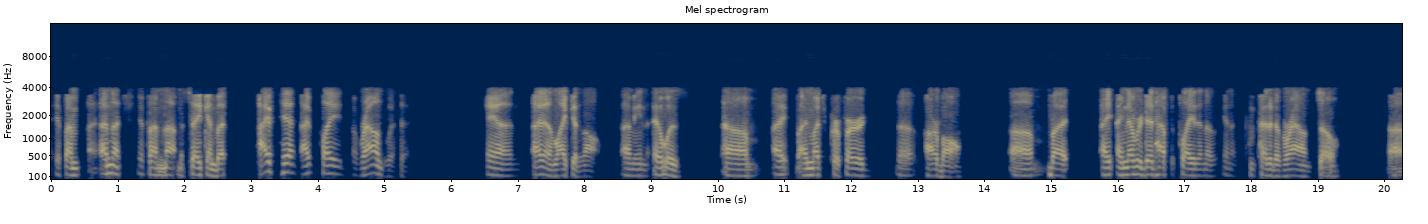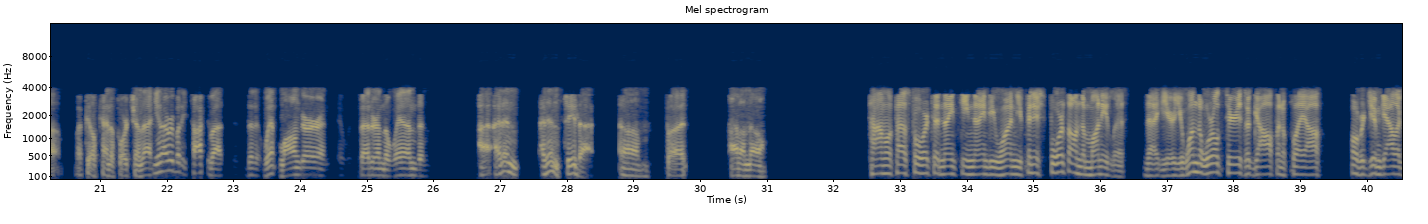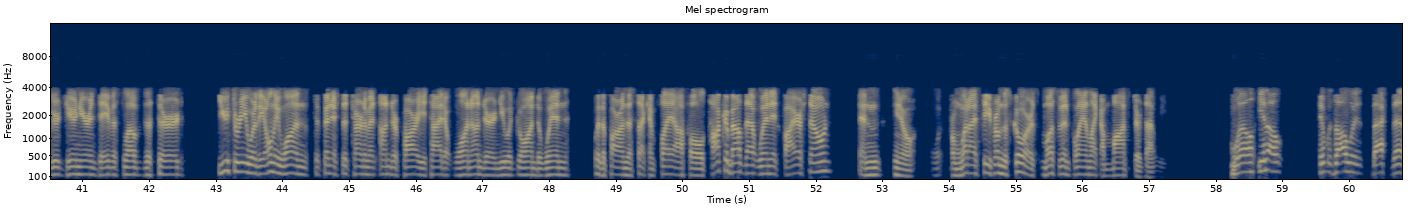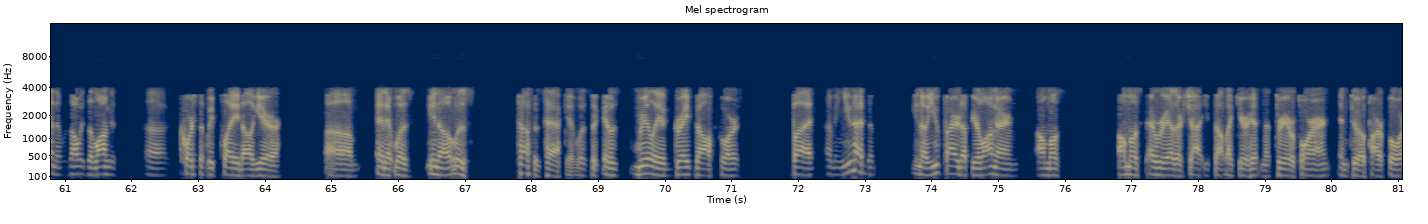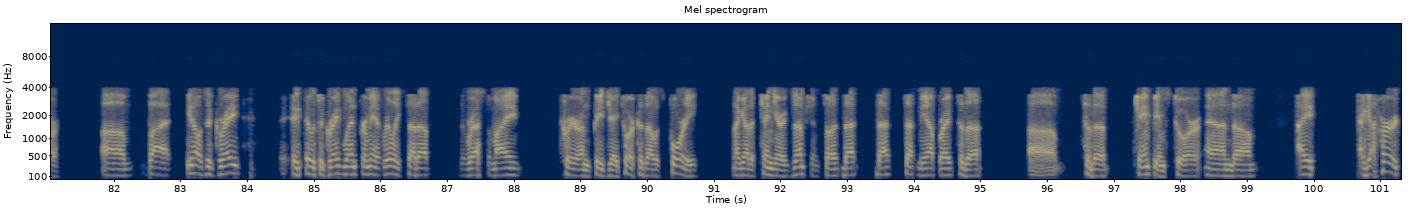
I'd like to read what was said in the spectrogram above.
If I'm I'm not if I'm not mistaken, but I've hit I've played around with it, and I didn't like it at all. I mean, it was um, I I much preferred the R ball, um, but I, I never did have to play it in a in a competitive round. So uh, I feel kind of fortunate that you know everybody talked about that it went longer and it was better in the wind, and I, I didn't I didn't see that. Um, but I don't know. Tom, we'll fast forward to 1991. You finished fourth on the money list that year. You won the World Series of Golf in a playoff over Jim Gallagher Jr. and Davis Love III. You three were the only ones to finish the tournament under par. You tied at one under and you would go on to win with a par on the second playoff hole. Talk about that win at Firestone. And, you know, from what I see from the scores, must have been playing like a monster that week. Well, you know, it was always back then. It was always the longest uh, course that we played all year, um, and it was, you know, it was tough as heck. It was, a, it was really a great golf course, but I mean, you had to, you know, you fired up your long irons almost, almost every other shot. You felt like you were hitting a three or four iron into a par four. Um, but you know, it's a great, it, it was a great win for me. It really set up the rest of my career on the PGA Tour because I was 40 and I got a 10 year exemption. So that, that set me up right to the, um, to the Champions Tour. And, um, I, I got hurt.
